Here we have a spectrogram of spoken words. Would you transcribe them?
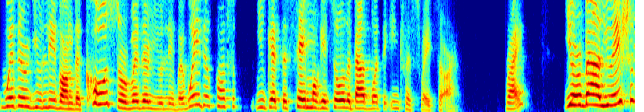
Whether you live on the coast or whether you live away the coast, you get the same mortgage. It's all about what the interest rates are, right? Your valuation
